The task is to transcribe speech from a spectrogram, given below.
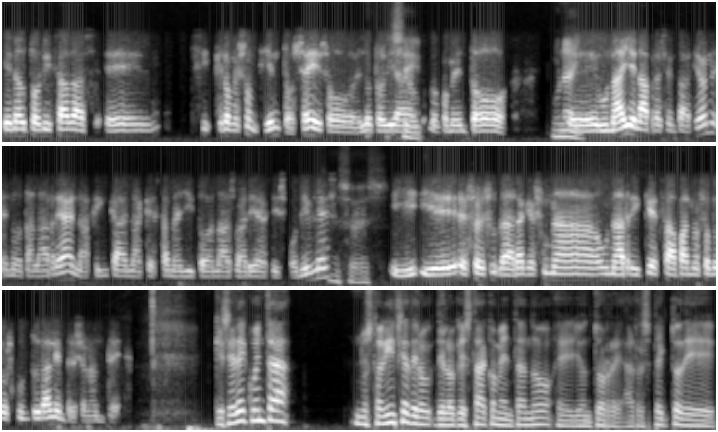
tiene autorizadas, eh, creo que son 106, o el otro día lo comentó Unai. Eh, Unai en la presentación, en Otalarrea, en la finca en la que están allí todas las variedades disponibles. Eso es. Y, y eso es, la verdad que es una, una riqueza para nosotros cultural impresionante. Que se dé cuenta nuestra audiencia de lo, de lo que está comentando eh, John Torre al respecto de,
